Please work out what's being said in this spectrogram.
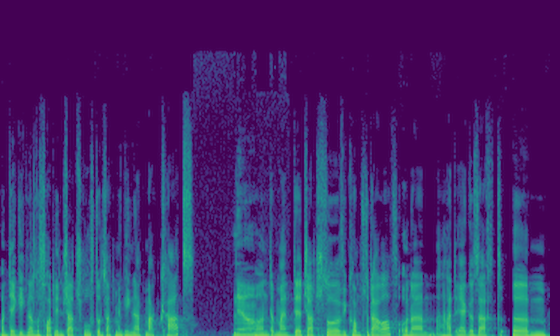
und der Gegner sofort den Judge ruft und sagt, mein Gegner hat Marked Cards. Ja. Und dann meint der Judge so, wie kommst du darauf? Und dann hat er gesagt, ähm,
